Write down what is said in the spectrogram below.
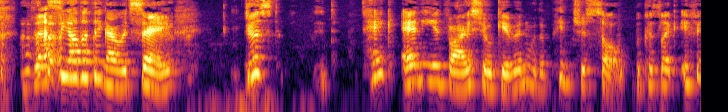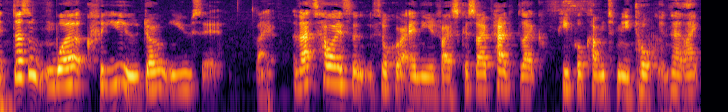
That's the other thing I would say. Just take any advice you're given with a pinch of salt because like if it doesn't work for you don't use it. Like that's how i talk about any advice because i've had like people come to me talking they're like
